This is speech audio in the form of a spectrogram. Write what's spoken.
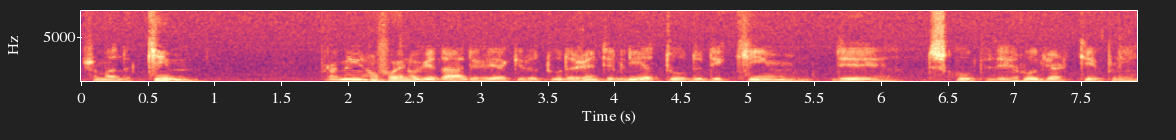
chamado Kim. Para mim não foi novidade ver aquilo tudo, a gente lia tudo de Kim, de, desculpe, de Rudyard Kipling,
